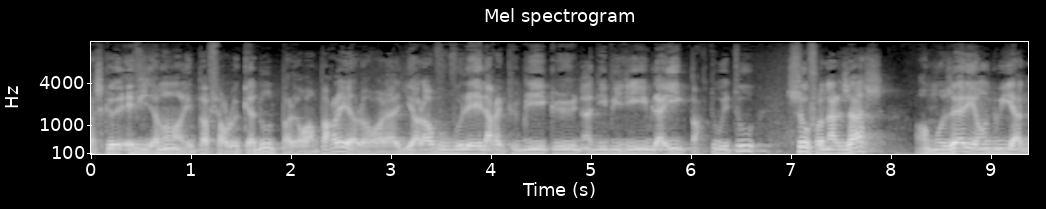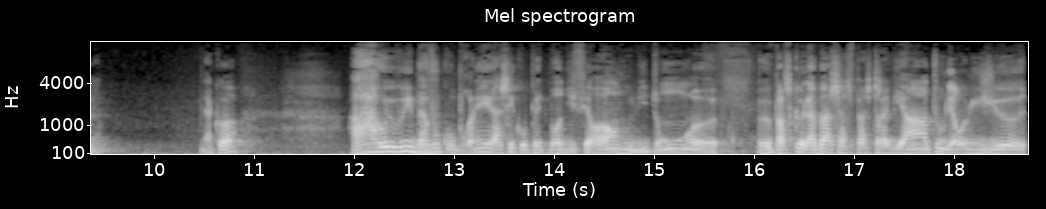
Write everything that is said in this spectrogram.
parce que évidemment, on n'allait pas faire le cadeau de ne pas leur en parler. Alors on a dit alors vous voulez la République une, indivisible, laïque, partout et tout, sauf en Alsace, en Moselle et en Guyane. D'accord? Ah oui, oui, ben vous comprenez, là c'est complètement différent, nous dit-on, euh, euh, parce que là-bas ça se passe très bien, tous les religieux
